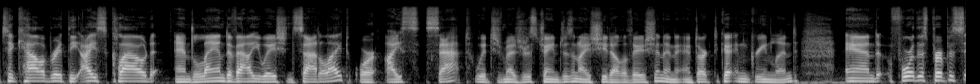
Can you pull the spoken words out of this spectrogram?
to calibrate the Ice Cloud and Land Evaluation Satellite, or ICESat, which measures changes in ice sheet elevation in Antarctica and Greenland. And for this purpose,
